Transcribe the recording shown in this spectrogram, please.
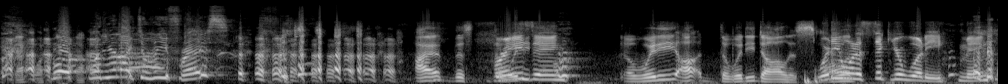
I- Well, would you like to rephrase? I this the Woody, Phrasing. the Woody uh, the Woody doll is small Where do you want to stick your Woody, Ming?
